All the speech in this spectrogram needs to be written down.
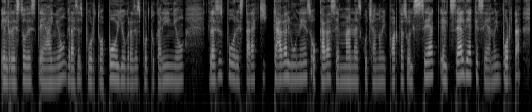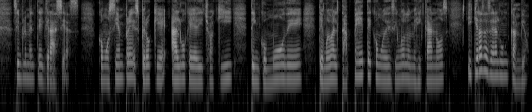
el resto de este año. Gracias por tu apoyo, gracias por tu cariño. Gracias por estar aquí cada lunes o cada semana escuchando mi podcast o el sea, el sea el día que sea, no importa. Simplemente gracias. Como siempre, espero que algo que haya dicho aquí te incomode, te mueva el tapete, como decimos los mexicanos, y quieras hacer algún cambio.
